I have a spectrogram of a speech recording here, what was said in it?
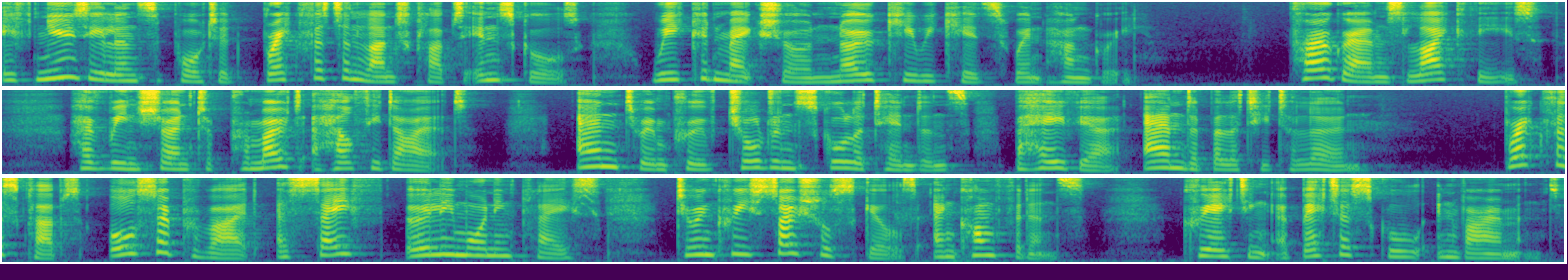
If New Zealand supported breakfast and lunch clubs in schools, we could make sure no Kiwi kids went hungry. Programs like these have been shown to promote a healthy diet and to improve children's school attendance, behaviour, and ability to learn. Breakfast clubs also provide a safe early morning place to increase social skills and confidence, creating a better school environment.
